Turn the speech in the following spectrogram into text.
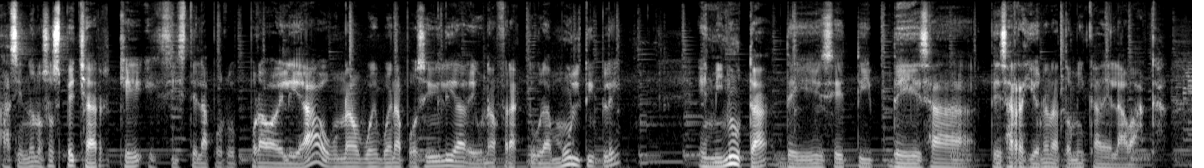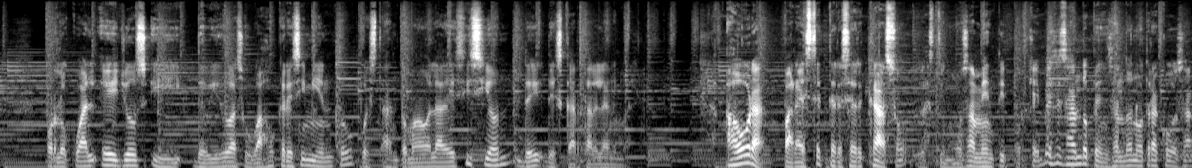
haciéndonos sospechar que existe la probabilidad o una buena posibilidad de una fractura múltiple en minuta de ese de esa, de esa región anatómica de la vaca por lo cual ellos y debido a su bajo crecimiento pues han tomado la decisión de descartar el animal. Ahora, para este tercer caso, lastimosamente, porque hay veces ando pensando en otra cosa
